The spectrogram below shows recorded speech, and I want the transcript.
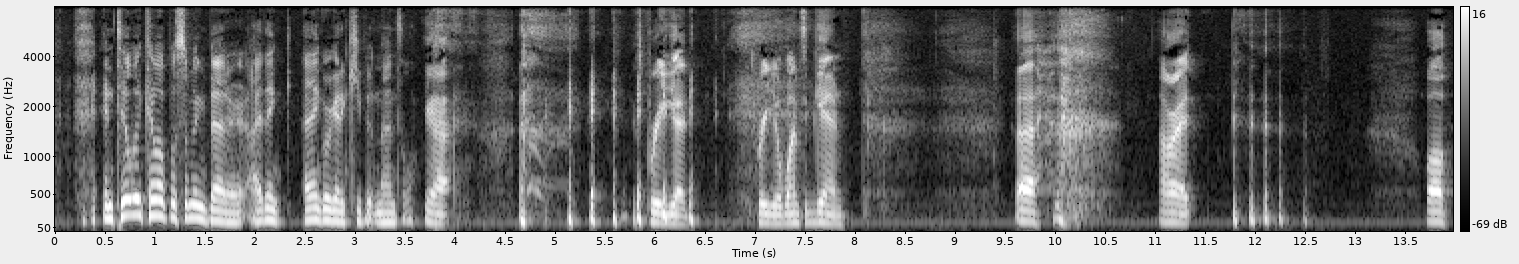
until we come up with something better. I think I think we're gonna keep it mental. Yeah, it's pretty good. It's pretty good once again. Uh, All right. well,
